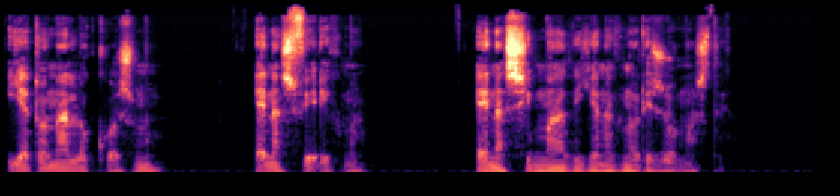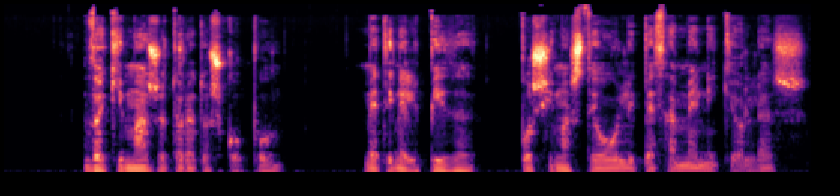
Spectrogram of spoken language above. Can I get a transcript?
για τον άλλο κόσμο ένα σφύριγμα, ένα σημάδι για να γνωριζόμαστε. Δοκιμάζω τώρα το σκοπό με την ελπίδα πως είμαστε όλοι πεθαμένοι κιόλας,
